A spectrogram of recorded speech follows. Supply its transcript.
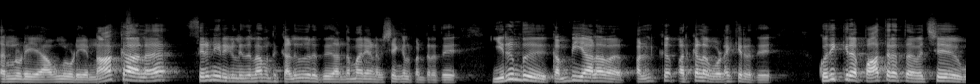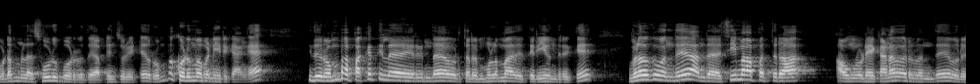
தன்னுடைய அவங்களுடைய நாக்கால சிறுநீர்கள் இதெல்லாம் வந்து கழுவுறது அந்த மாதிரியான விஷயங்கள் பண்றது இரும்பு கம்பியால பல்க பற்களை உடைக்கிறது கொதிக்கிற பாத்திரத்தை வச்சு உடம்புல சூடு போடுறது அப்படின்னு சொல்லிட்டு ரொம்ப கொடுமை பண்ணியிருக்காங்க இது ரொம்ப பக்கத்துல இருந்த ஒருத்தர் மூலமா அது தெரிய வந்திருக்கு. இவ்வளவுக்கும் வந்து அந்த சீமா பத்ரா அவங்களுடைய கணவர் வந்து ஒரு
